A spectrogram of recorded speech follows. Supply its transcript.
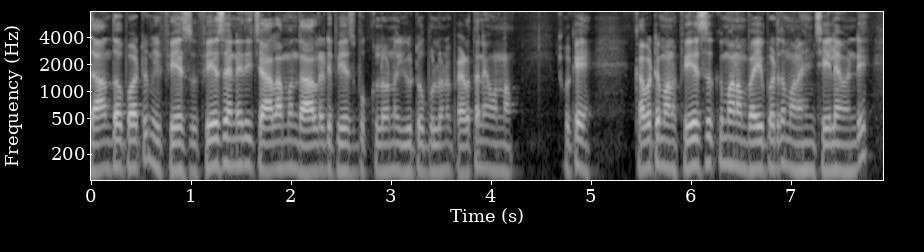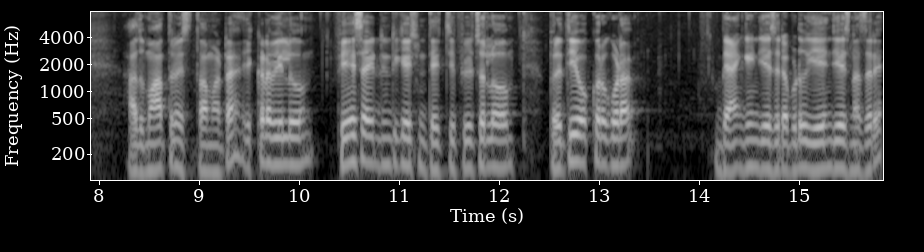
దాంతోపాటు మీ ఫేస్ ఫేస్ అనేది చాలామంది ఆల్రెడీ ఫేస్బుక్లోనూ యూట్యూబ్లోనూ పెడతానే ఉన్నాం. ఓకే? కాబట్టి మన ఫేస్కి మనం భయపడితే మనం ఏం చేయలేమండి. అది మాత్రం ఇస్తామట. ఇక్కడ వీళ్ళు ఫేస్ ఐడెంటిఫికేషన్ తెచ్చి ఫ్యూచర్లో ప్రతి ఒక్కరు కూడా బ్యాంకింగ్ చేసేటప్పుడు ఏం చేసినా సరే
